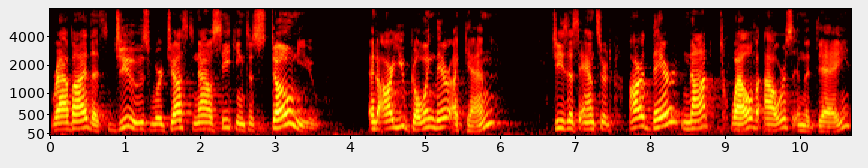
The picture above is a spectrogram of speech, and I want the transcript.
Rabbi, the Jews were just now seeking to stone you, and are you going there again? Jesus answered, Are there not 12 hours in the day?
